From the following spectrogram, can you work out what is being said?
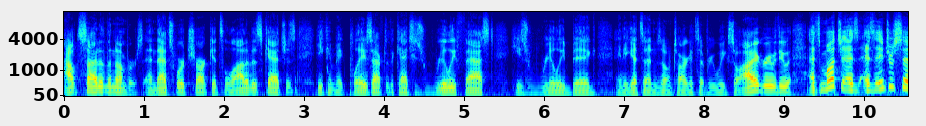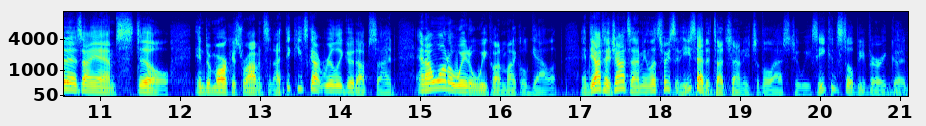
outside of the numbers. And that's where Chark gets a lot of his catches. He can make plays after the catch. He's really fast. He's really big, and he gets end zone targets every week. So I agree with you. As much as as interested as I am still in Demarcus Robinson, I think he's got really good upside. And I want to wait a week on Michael Gallup. And Diontae Johnson, I mean, let's face it, he's had a touchdown each of the last two weeks. He can still be very good.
